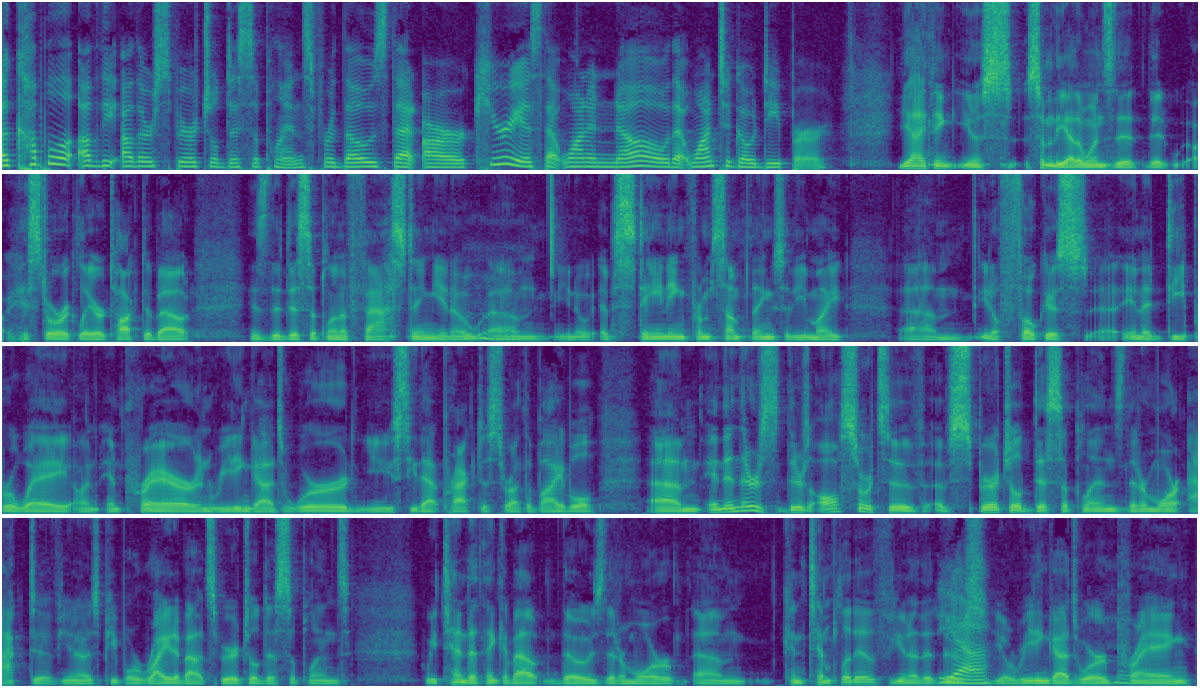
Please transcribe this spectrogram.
a couple of the other spiritual disciplines for those that are curious that want to know that want to go deeper yeah i think you know s- some of the other ones that that historically are talked about is the discipline of fasting. You know, Mm-hmm. um, you know, abstaining from something so that you might. Um, you know, focus uh, in a deeper way on in prayer and reading God's Word. You see that practice throughout the Bible, um, and then there's there's all sorts of of spiritual disciplines that are more active. You know, as people write about spiritual disciplines, we tend to think about those that are more um, contemplative. You know, that there's Yeah. you know reading God's Word, praying,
